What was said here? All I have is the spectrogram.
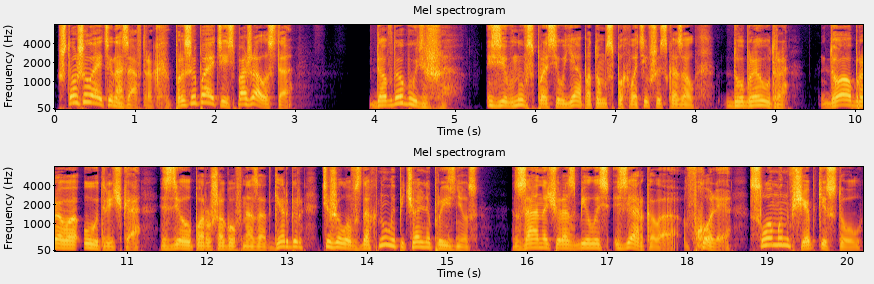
Что желаете на завтрак? Просыпайтесь, пожалуйста». «Давно будешь?» Зевнув, спросил я, а потом, спохватившись, сказал «Доброе утро». «Доброго утречка!» Сделал пару шагов назад Гербер, тяжело вздохнул и печально произнес. «За ночь разбилось зеркало в холле, сломан в щепки стул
